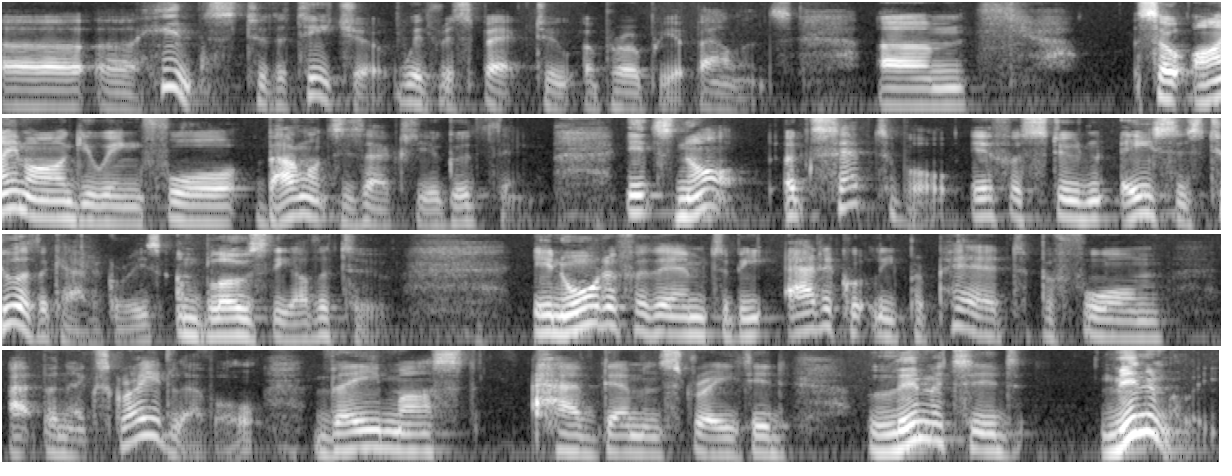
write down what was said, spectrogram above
uh, uh, hints to the teacher with respect to appropriate balance. Um, so I'm arguing for balance is actually a good thing. It's not acceptable if a student aces two of the categories and blows the other two. In order for them to be adequately prepared to perform at the next grade level, they must have demonstrated limited minimally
